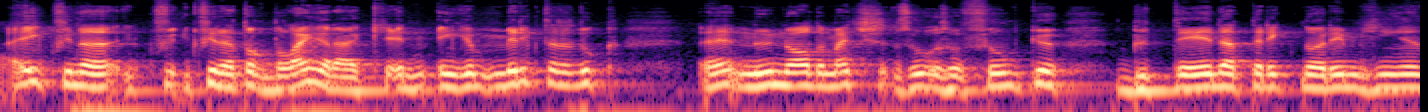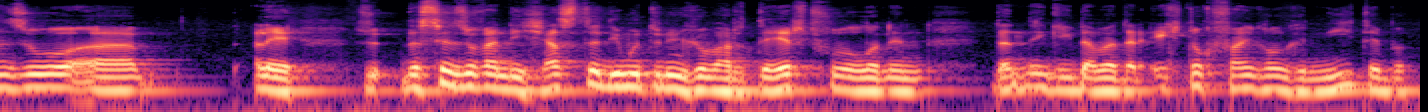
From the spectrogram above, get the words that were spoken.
Ik, vind dat, ik, vind, ik vind dat toch belangrijk. En, en je merkte dat ook hè, nu na de match, zo'n zo filmpje, Buté dat direct naar hem ging en zo. Allee, zo- dat zijn zo van die gasten die moeten nu gewaardeerd voelen. En dan denk ik dat we er echt nog van gaan genieten hebben.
